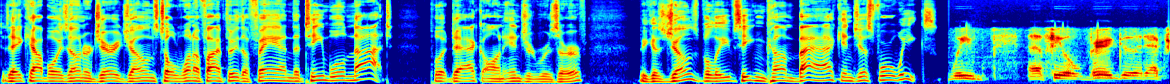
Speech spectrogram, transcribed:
Today, Cowboys owner Jerry Jones told 1053 The Fan the team will not put Dak on injured reserve because Jones believes he can come back in just four weeks. We uh, feel very good after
